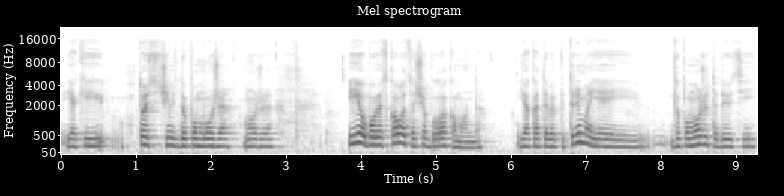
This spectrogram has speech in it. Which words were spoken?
які хтось чимось допоможе. може. І обов'язково це, щоб була команда, яка тебе підтримає і допоможе тобі у цій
